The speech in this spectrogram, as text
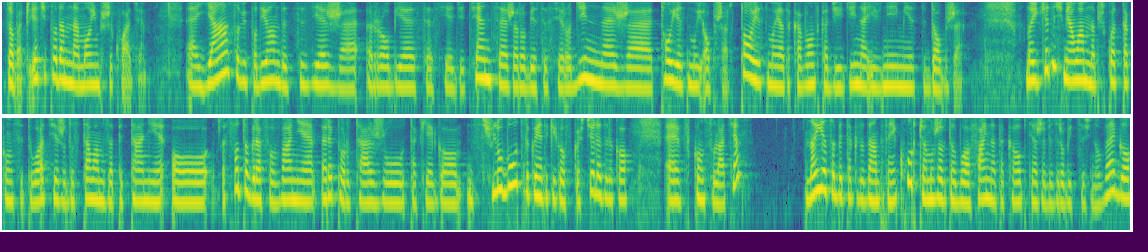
Zobacz, ja Ci podam na moim przykładzie. E, ja sobie podjęłam decyzję, że robię sesje dziecięce, że robię sesje rodzinne, że to jest mój obszar, to jest moja taka wąska dziedzina i w niej mi jest dobrze. No i kiedyś miałam na przykład taką sytuację, że dostałam zapytanie o sfotografowanie reportażu takiego z ślubu, tylko nie takiego w kościele, tylko e, w konsulacie. No i ja sobie tak zadałam pytanie, kurczę, może by to była fajna taka opcja, żeby zrobić coś nowego,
